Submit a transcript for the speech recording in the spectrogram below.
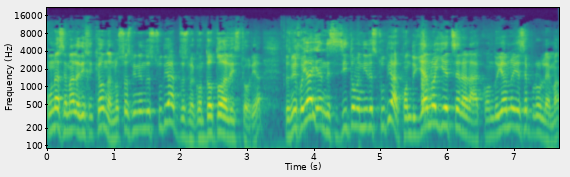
una semana, le dije, ¿qué onda? ¿No estás viniendo a estudiar? Entonces me contó toda la historia. Entonces me dijo, ya, ya, necesito venir a estudiar. Cuando ya no hay Yetzerara, cuando ya no hay ese problema,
